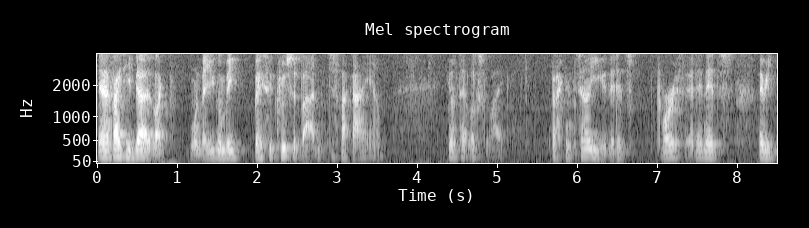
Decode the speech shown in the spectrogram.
And in fact, he does. Like, one day you're going to be basically crucified, just like I am. You know what that looks like. But I can tell you that it's worth it. And it's maybe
